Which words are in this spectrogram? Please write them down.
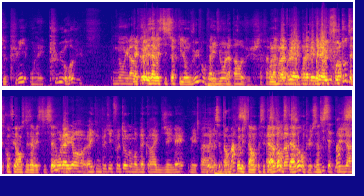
depuis, on l'avait plus revu. Non, il Il a n'y un a que les investisseurs qui l'ont vu, en fait. Oui, nous on l'a pas revu. Ça fait un On l'a pas vu, l'avait on pas l'avait Il n'y a vu pas eu une photo de cette conférence des investisseurs. On l'a eu en- avec une petite photo au moment de l'accord avec DNA, mais pas. Oui, mais c'était en mars. Oui, mais c'était Ah, avant, c'était avant en plus. Le hein. 17 mars. Déjà.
